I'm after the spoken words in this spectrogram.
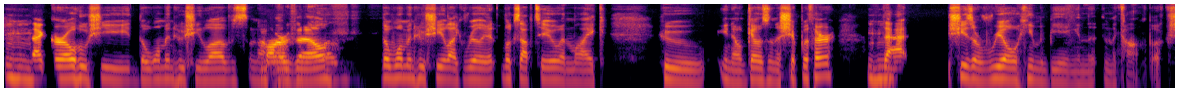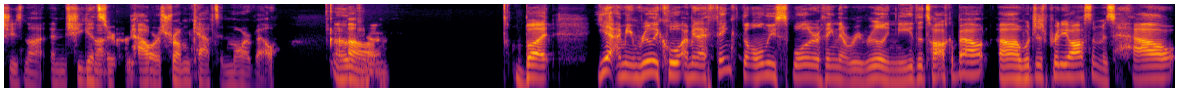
Mhm. that girl who she, the woman who she loves, Marvel, Marvel. The woman who she like really looks up to and like who you know goes in the ship with her Mhm. that she's a real human being in the in the comic book she's not and she gets Not her creepy. powers from captain marvel Okay. um, but yeah i mean really cool i mean i think the only spoiler thing that we really need to talk about uh which is pretty awesome is how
